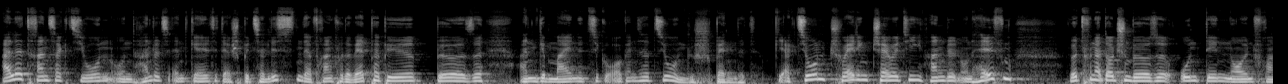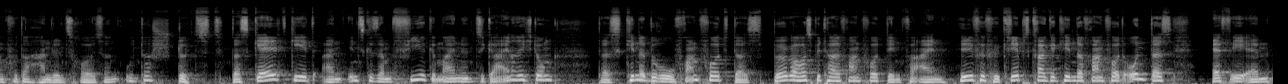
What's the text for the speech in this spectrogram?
alle Transaktionen und Handelsentgelte der Spezialisten der Frankfurter Wertpapierbörse an gemeinnützige Organisationen gespendet. Die Aktion Trading Charity Handeln und Helfen wird von der Deutschen Börse und den neuen Frankfurter Handelshäusern unterstützt. Das Geld geht an insgesamt vier gemeinnützige Einrichtungen, das Kinderbüro Frankfurt, das Bürgerhospital Frankfurt, den Verein Hilfe für krebskranke Kinder Frankfurt und das FEM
